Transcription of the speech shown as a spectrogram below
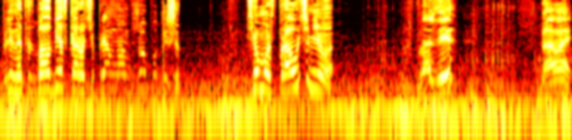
блин, этот балбес, короче, прям нам в жопу дышит. Че, может, проучим его? Подожди. Давай.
